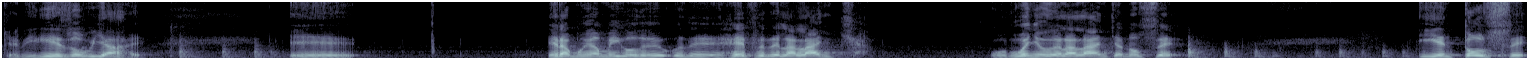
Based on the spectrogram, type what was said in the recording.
que dirige esos viajes, eh, era muy amigo de, jefe de la lancha, o dueño de la lancha, no sé. Y entonces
